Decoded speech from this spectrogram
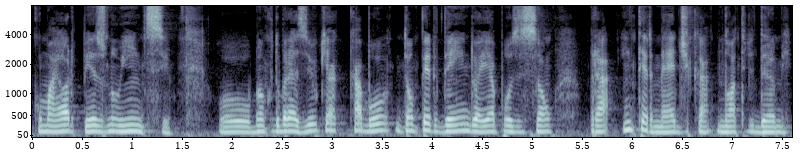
com maior peso no índice. O Banco do Brasil que acabou então perdendo aí a posição para Intermédica Notre Dame,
